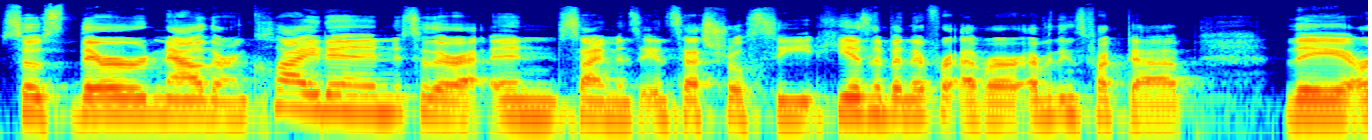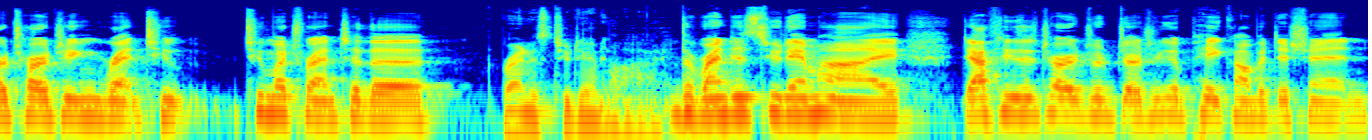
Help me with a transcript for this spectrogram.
So they're now they're in Clyvedon. So they're in Simon's ancestral seat. He hasn't been there forever. Everything's fucked up. They are charging rent too too much rent to the Rent is too damn high. the rent is too damn high. Daphne's in charge of judging a pig competition.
